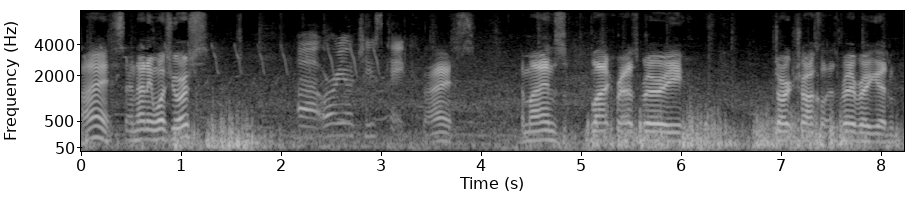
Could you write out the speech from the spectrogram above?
Nice. And honey, what's yours? Uh, Oreo cheesecake. Nice. And mine's black raspberry dark chocolate. It's very, very good.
